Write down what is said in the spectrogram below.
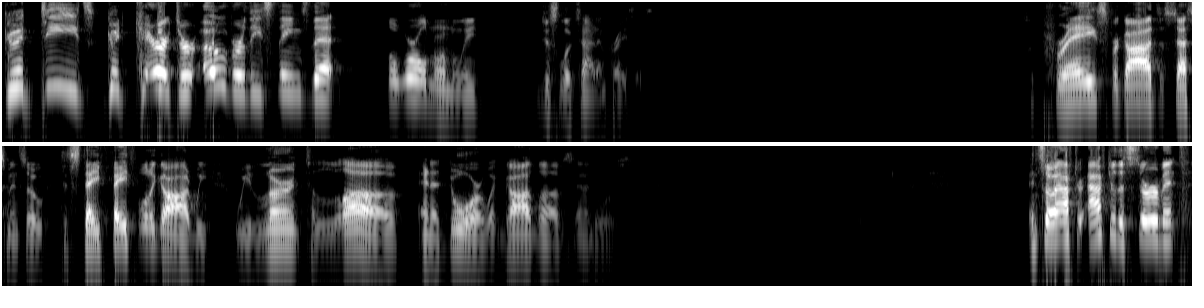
good deeds, good character over these things that the world normally just looks at and praises. So praise for God's assessment. So to stay faithful to God, we, we learn to love and adore what God loves and adores. And so after, after the servant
